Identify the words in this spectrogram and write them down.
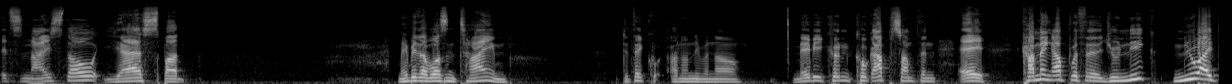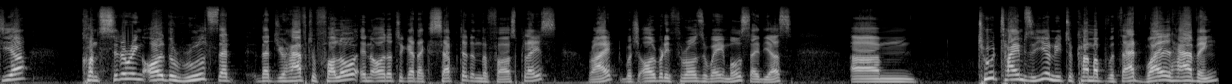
It's nice though, yes, but maybe there wasn't time. Did they? I don't even know. Maybe he couldn't cook up something. Hey, coming up with a unique new idea, considering all the rules that that you have to follow in order to get accepted in the first place, right? Which already throws away most ideas. Um, two times a year need to come up with that while having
